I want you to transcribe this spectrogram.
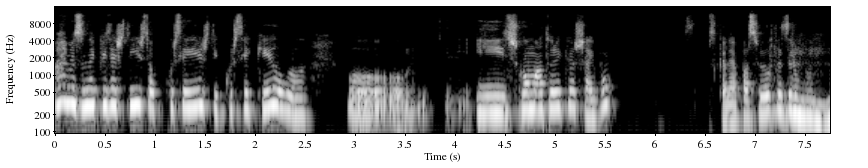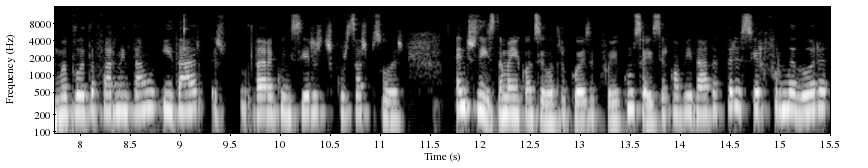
ai, mas onde é que fizeste isto? Ou que curso é este? E que curso é aquele? Ou, ou- ou- E chegou uma altura que eu achei: bom, se calhar posso eu fazer uma, uma plataforma então e dar, dar a conhecer estes cursos às pessoas. Antes disso, também aconteceu outra coisa que foi: eu comecei a ser convidada para ser formadora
